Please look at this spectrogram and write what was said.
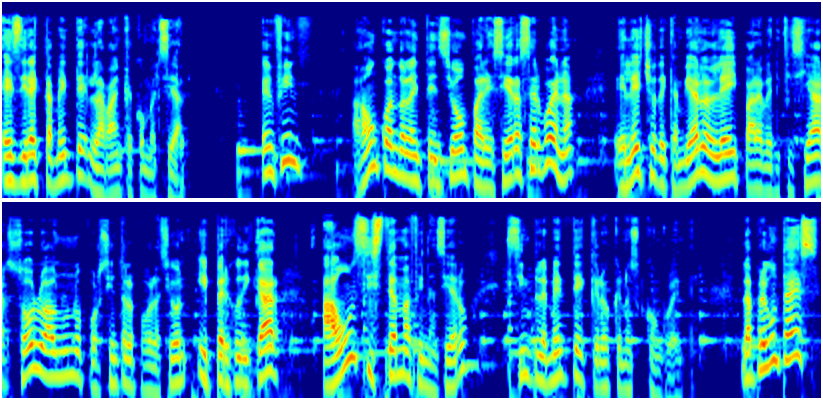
es directamente la banca comercial. En fin, aun cuando la intención pareciera ser buena, el hecho de cambiar la ley para beneficiar solo a un 1% de la población y perjudicar a un sistema financiero simplemente creo que no es congruente. La pregunta es,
